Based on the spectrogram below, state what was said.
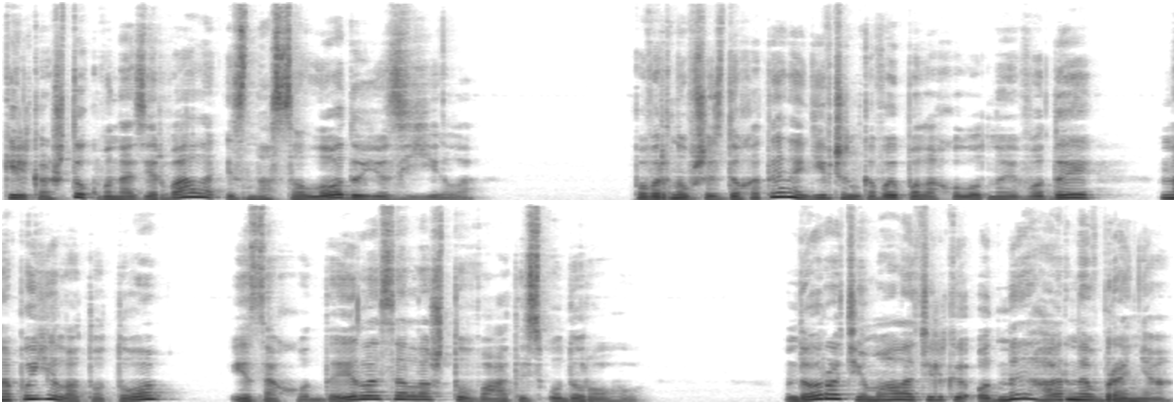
Кілька штук вона зірвала і з насолодою з'їла. Повернувшись до хатини, дівчинка випила холодної води, напоїла тото і заходилася лаштуватись у дорогу. Дороті мала тільки одне гарне вбрання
